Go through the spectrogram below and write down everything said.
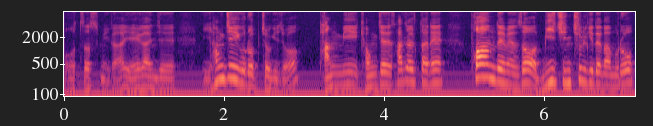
어떻습니까? 얘가 이제 형제이 그룹 쪽이죠. 방미 경제 사절단에 포함되면서 미 진출 기대감으로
